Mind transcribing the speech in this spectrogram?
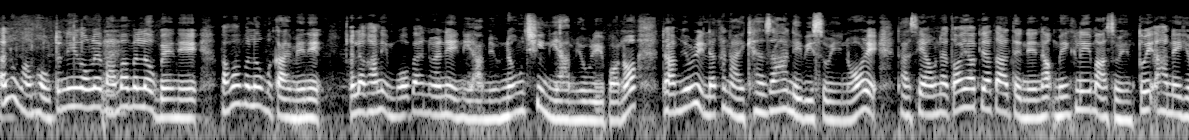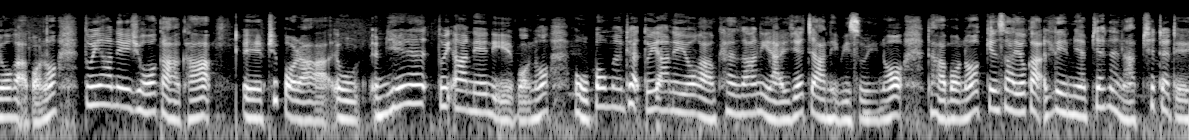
အဲ့လိုမှမဟုတ်တနေ့ကုန်လဲဘာမှမလုပ်ဘဲနဲ့ဘာမှမလုပ်မကင်မဲနဲ့အလကားနေမောပန်းနွမ်းနေနေရမျိုးနှုံချိနေရမျိုးတွေပေါ့နော်ဒါမျိုးတွေလက္ခဏာခံစားနေပြီဆိုရင်တော့တဲ့ဒါဆရာဝန်နဲ့တွားရောက်ပြသတဲ့နေနောက်မိန်းကလေးမှာဆိုရင်သွေးအားနဲ့ယောဂါပေါ့နော်သွေးအားနဲ့ယောဂါကအဲဖြစ်ပေါ်တာဟိုအမြဲတမ်းသွေးအားနဲ့နေရပေါ့နော်ဟိုပုံမှန်ထက်သွေးအားနဲ့ယောဂါကိုခံစားနေတာရက်ကြနေပြီဆိုရင်တော့ဒါပေါ့နော်ကင်ဆာယောဂါအလျင်မြန်ပြန့်နှံ့တာဖြစ်တတ်တယ်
